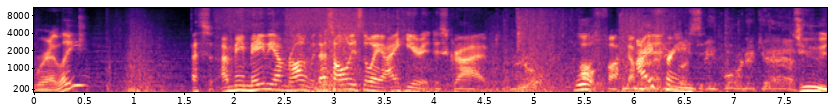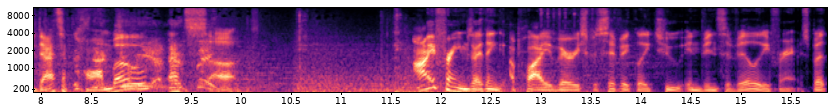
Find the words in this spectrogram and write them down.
Really? That's I mean maybe I'm wrong, but that's always the way I hear it described. Well, oh fuck, I'm iframes, Be born again. dude, that's a combo? That sucks. Iframes, I think, apply very specifically to invincibility frames, but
